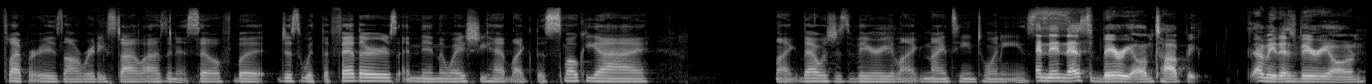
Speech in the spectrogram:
flapper is already stylized in itself, but just with the feathers and then the way she had like the smoky eye, like that was just very like 1920s. and then that's very on topic. I mean, that's very on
